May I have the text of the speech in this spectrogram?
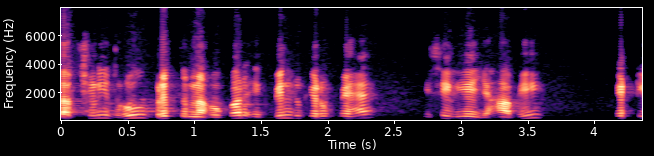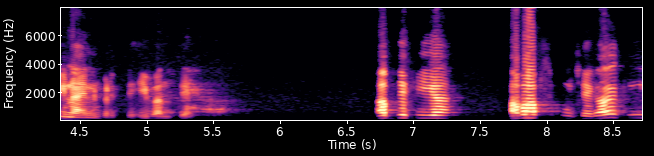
दक्षिणी ध्रुव वृत्त न होकर एक बिंदु के रूप में है, इसीलिए यहाँ भी 89 वृत्त ही बनते हैं। अब देखिएगा, अब आपसे पूछेगा कि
